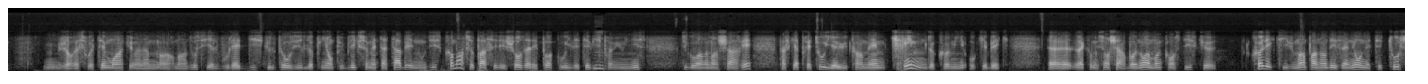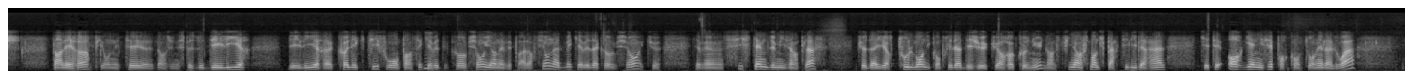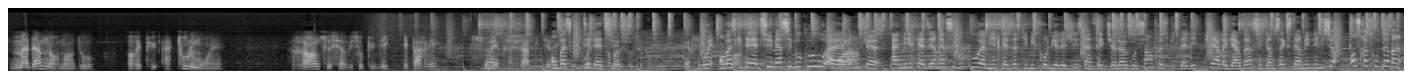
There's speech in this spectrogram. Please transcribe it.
J'aurais souhaité, moi, que Mme Normando, si elle voulait disculper aux yeux de l'opinion publique, se mette à table et nous dise comment se passaient les choses à l'époque où il était vice-premier ministre du gouvernement Charest, parce qu'après tout, il y a eu quand même crime de commis au Québec. Euh, la commission Charbonneau, à moins qu'on se dise que collectivement, pendant des années, on était tous dans l'erreur, puis on était euh, dans une espèce de délire délire euh, collectif où on pensait qu'il y avait de la corruption, il n'y en avait pas. Alors si on admet qu'il y avait de la corruption et qu'il y avait un système de mise en place, que d'ailleurs tout le monde, y compris la DGEQ, a reconnu dans le financement du Parti libéral qui était organisé pour contourner la loi, Madame Normando aurait pu, à tout le moins, rendre ce service au public et parler, se mettre à table. on va se quitter là-dessus. Oui, on va se quitter là-dessus. Merci beaucoup. Euh, donc, euh, Amir Kadir, merci beaucoup. Amir Kadir, qui est microbiologiste, infectiologue au Centre hospitalier Pierre-Le Gardeur. C'est comme ça que se termine l'émission. On se retrouve demain.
